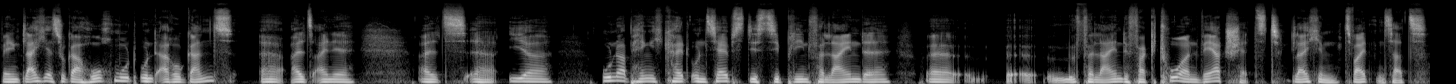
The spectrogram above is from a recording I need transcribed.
Wenngleich es sogar Hochmut und Arroganz äh, als eine, als äh, ihr Unabhängigkeit und Selbstdisziplin verleihende äh, äh, verleihende Faktoren wertschätzt, gleich im zweiten Satz.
